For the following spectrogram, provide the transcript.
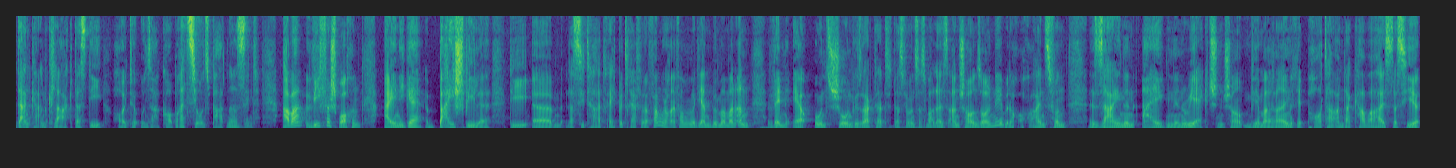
Danke an Clark, dass die heute unser Kooperationspartner sind. Aber wie versprochen, einige Beispiele, die ähm, das Zitatrecht betreffen. Fangen wir doch einfach mal mit Jan Böhmermann an. Wenn er uns schon gesagt hat, dass wir uns das mal alles anschauen sollen, nehmen wir doch auch eins von seinen eigenen Reaction. Schauen wir mal rein. Reporter Undercover heißt das hier.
